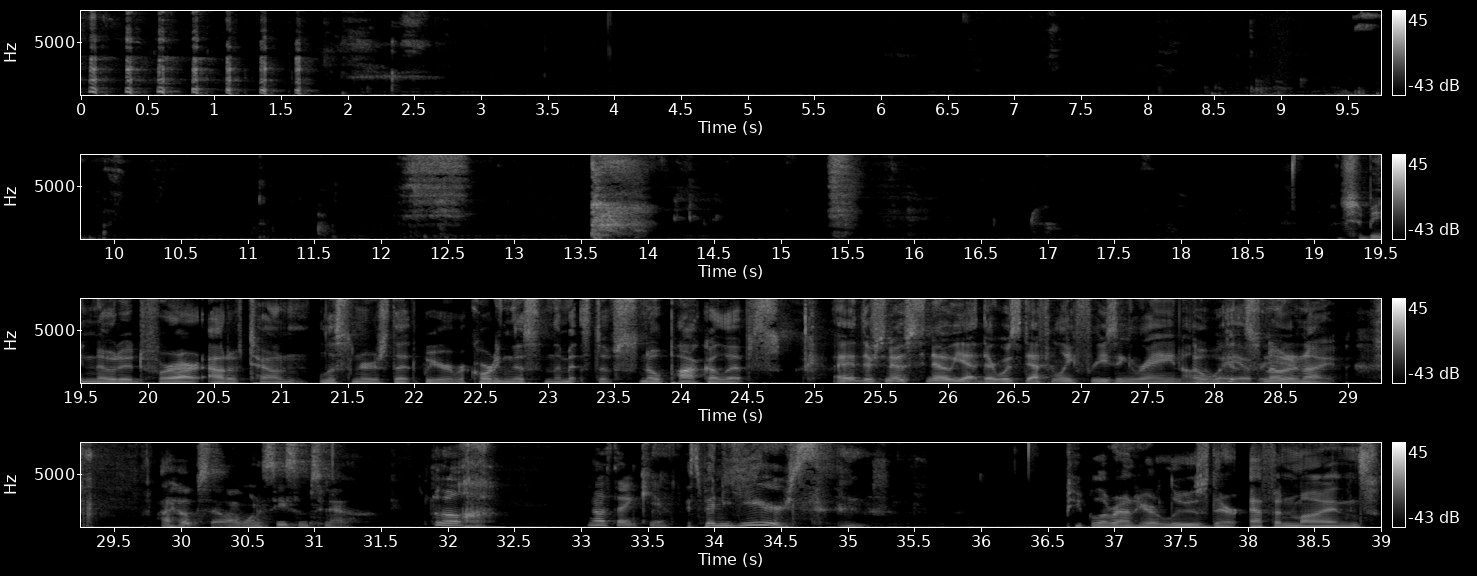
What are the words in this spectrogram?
It should be noted for our out of town listeners that we are recording this in the midst of snowpocalypse. Uh, there's no snow yet. There was definitely freezing rain on Oh, the we way get over snow here. tonight. I hope so. I want to see some snow. Ugh. No, thank you. It's been years. People around here lose their effing minds.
